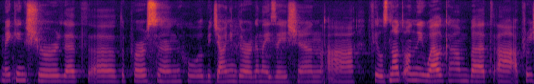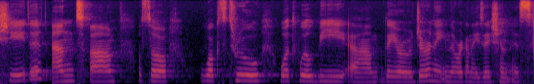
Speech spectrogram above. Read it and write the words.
making sure that uh, the person who will be joining the organization uh, feels not only welcome but uh, appreciated and um, also walks through what will be um, their journey in the organization is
